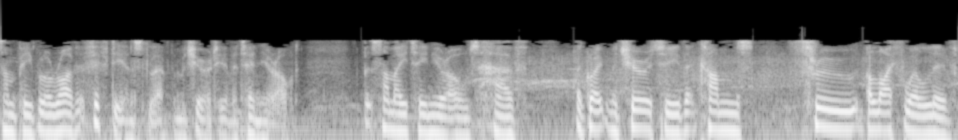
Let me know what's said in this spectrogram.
Some people arrive at 50 and still have the maturity of a 10 year old. But some 18 year olds have a great maturity that comes through a life well lived.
